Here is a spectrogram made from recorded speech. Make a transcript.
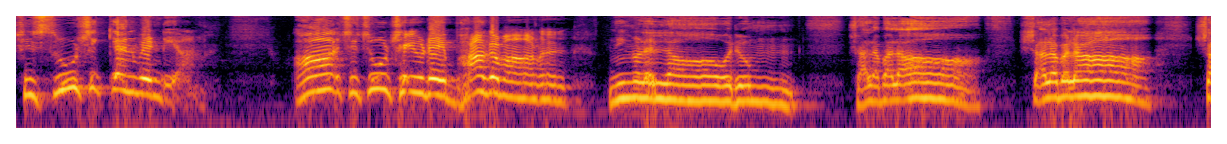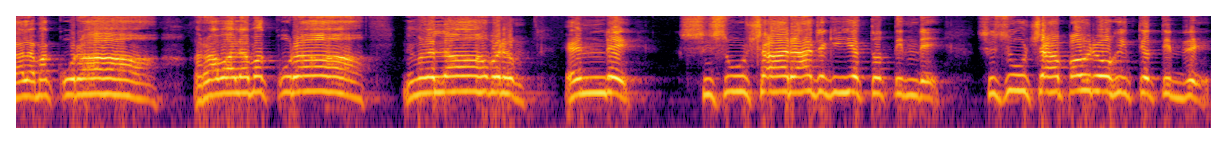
ശുശ്രൂഷിക്കാൻ വേണ്ടിയാണ്. ആ ശുശ്രൂഷയുടെ ഭാഗമാണ് നിങ്ങളെല്ലാവരും. ശലബല ശലബല ശലമക്കുറ റവലമക്കുറ. നിങ്ങളെല്ലാവരും എന്റെ ശുശ്രൂഷ രാജകീയത്വത്തിന്റെ ശുശ്രൂഷ പൗരോഹിത്യത്തിന്റെ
